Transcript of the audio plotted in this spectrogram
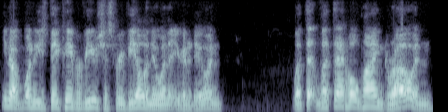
you know one of these big pay per views. Just reveal a new one that you're going to do, and let that let that whole line grow, and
